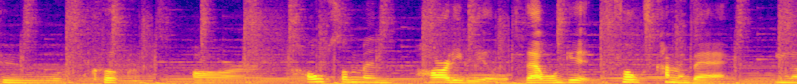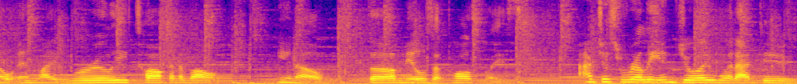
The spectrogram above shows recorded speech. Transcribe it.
to cook are wholesome and hearty meals that will get folks coming back, you know, and like really talking about, you know, the meals at Paul's Place. I just really enjoy what I do.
